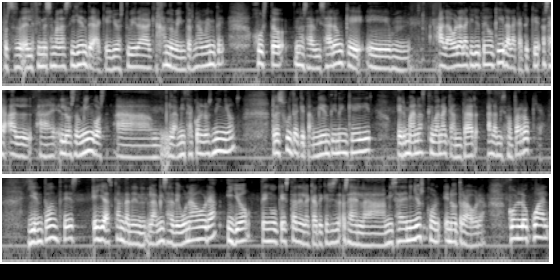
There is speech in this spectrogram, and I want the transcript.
pues el fin de semana siguiente a que yo estuviera quejándome internamente, justo nos avisaron que em, a la hora a la que yo tengo que ir a la catequesis, o sea, a los domingos a la misa con los niños, resulta que también tienen que ir hermanas que van a cantar a la misma parroquia. Y entonces ellas cantan en la misa de una hora y yo tengo que estar en la catequesis, o sea, en la misa de niños con, en otra hora. Con lo cual,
